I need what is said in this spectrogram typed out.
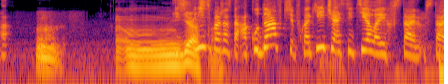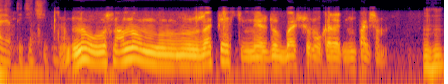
А-. М, Извините, Ясно. пожалуйста, а куда, в, в какие части тела их встав- вставят, эти чипы? Ну, в основном в запястье между большим и указательным пальцем. Мгм.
